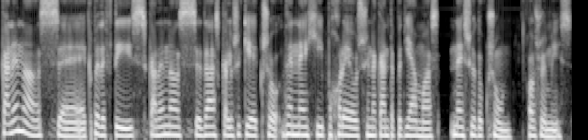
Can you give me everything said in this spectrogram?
Κανένας ε, εκπαιδευτής, κανένας δάσκαλος εκεί έξω δεν έχει υποχρέωση να κάνει τα παιδιά μας να αισιοδοξούν όσο εμείς.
